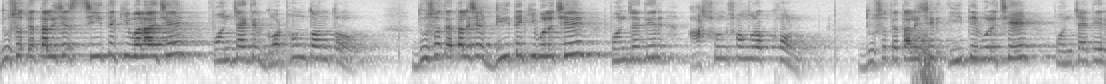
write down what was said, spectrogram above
দুশো তেতাল্লিশের সিতে কি বলা হয়েছে? পঞ্চায়েতের গঠনতন্ত্র। দুশো তেতাল্লিশের ডিতে কি বলেছে? পঞ্চায়েতের আসন সংরক্ষণ। দুশো তেতাল্লিশের ইতে বলেছে পঞ্চায়েতের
